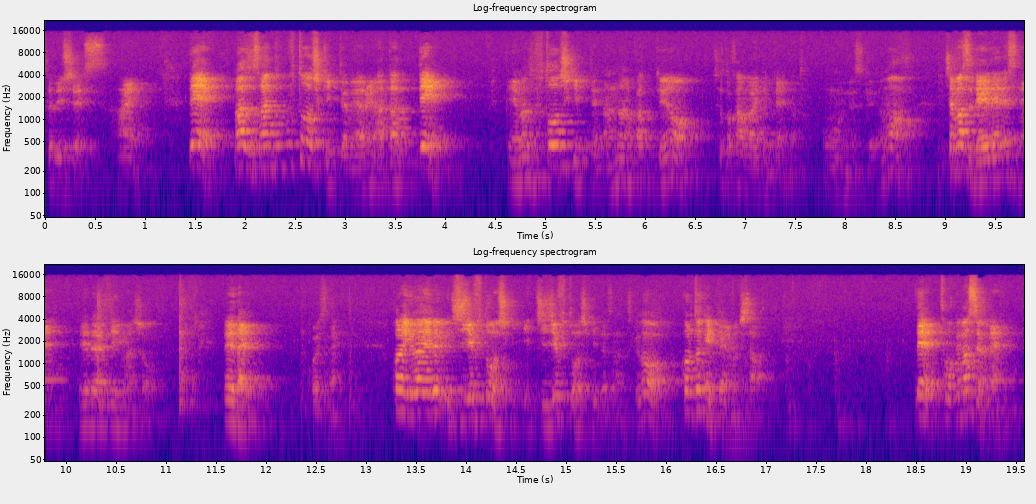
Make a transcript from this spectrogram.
それと一緒です。はい。でまず三角不等式っていうのをやるにあたって、えーまず不等式って何なのかっていうのをちょっと考えてみたいなと思うんですけども。じゃあまず例題ですね。例題やっていきましょう。例題。これですね。これいわゆる一次不等式。一次不等式ってやつなんですけど、これ解けてやりました。で、解けますよね。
